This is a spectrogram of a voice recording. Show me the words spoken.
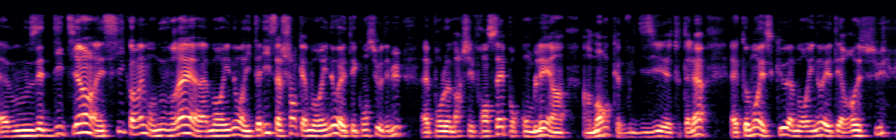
euh, vous vous êtes dit, tiens, et si quand même on ouvrait Amorino en Italie, sachant qu'Amorino a été conçu au début euh, pour le marché français, pour combler un, manque, vous le disiez tout à l'heure. comment est-ce que Amorino a été reçu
